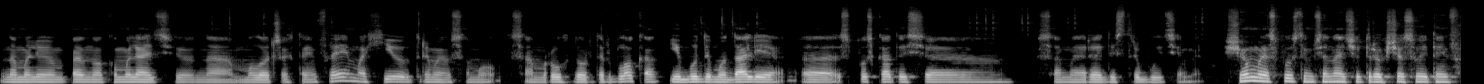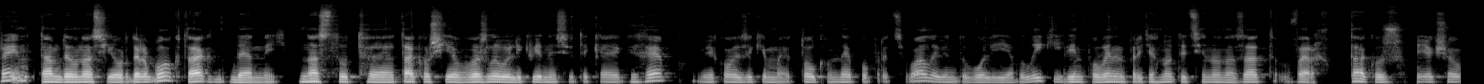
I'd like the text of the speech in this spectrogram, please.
намалюємо певну акумуляцію на молодших таймфреймах і отримаємо саму, сам рух до ордерблока, і будемо далі е, спускатися саме редистрибуціями. Що ми спустимося на 4-часовий таймфрейм, там, де у нас є ордерблок, так, денний. У нас тут е, також є важливою ліквідністю, така як геп, в якому з яким ми толком не попрацювали. Він доволі є великий. Він повинен притягнути ціну назад вверх. Також, якщо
